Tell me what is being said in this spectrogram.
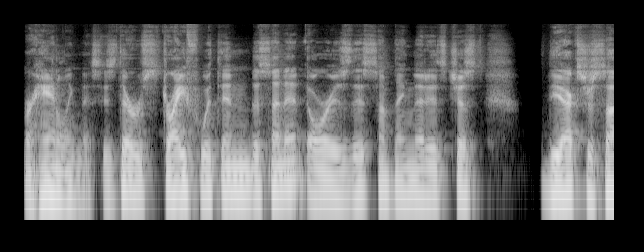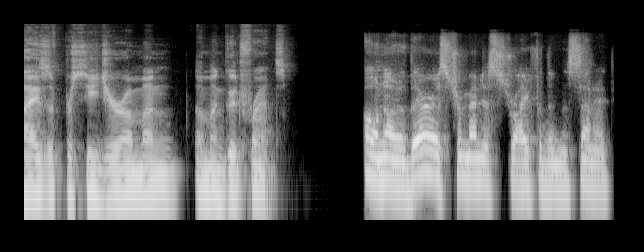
are handling this? Is there strife within the Senate, or is this something that it's just the exercise of procedure among among good friends? Oh no, there is tremendous strife within the Senate.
